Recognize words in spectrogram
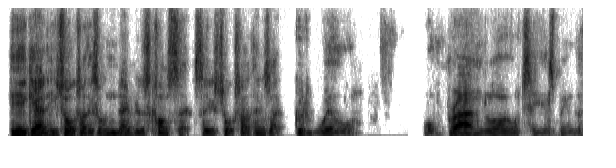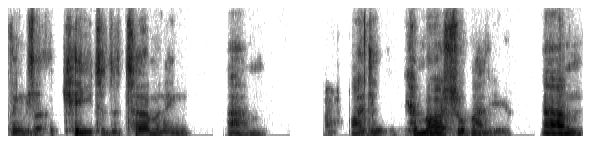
he again he talks about these sort of nebulous concepts. So he talks about things like goodwill or brand loyalty as being the things that are key to determining um, idea commercial value. Um,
